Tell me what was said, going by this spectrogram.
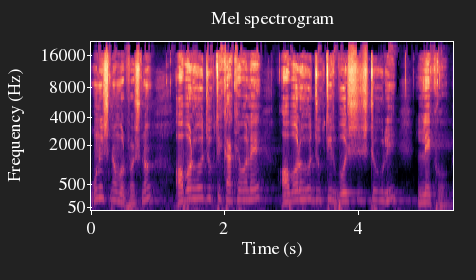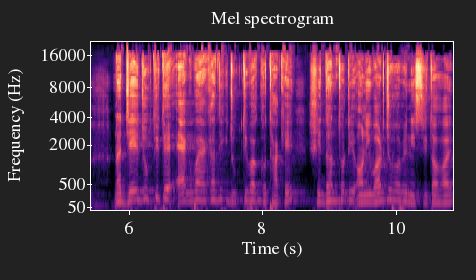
উনিশ নম্বর প্রশ্ন, অবরোহ যুক্তি কাকে বলে? অবরোহ যুক্তির বৈশিষ্ট্যগুলি লেখো। না যে যুক্তিতে এক বা একাধিক যুক্তিবাক্য থাকে, সিদ্ধান্তটি অনিবার্যভাবে নিশ্চিত হয়।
